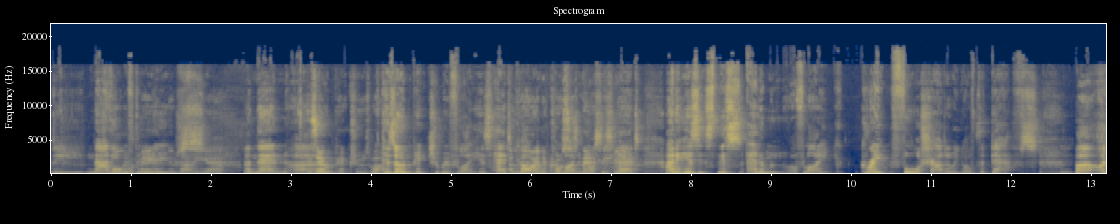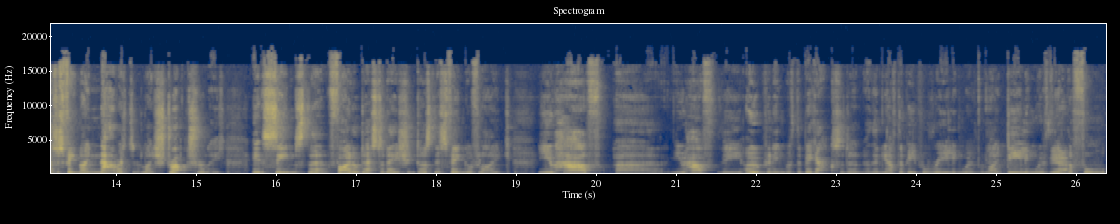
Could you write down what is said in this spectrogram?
the nanny Former with the noose, the nanny, yeah. and then uh, His own picture as well. his own picture with like his head A kind line of, across a line his across neck, his yeah. head and it is it's this element of like great foreshadowing of the deaths Hmm. but i just think like narrative like structurally it seems that final destination does this thing of like you have uh, you have the opening with the big accident, and then you have the people reeling with, like, dealing with the, Yeah. the fall.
